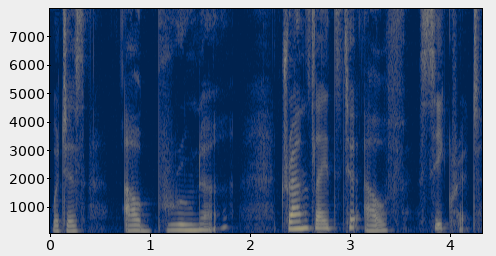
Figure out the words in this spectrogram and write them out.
which is Albruna, translates to elf secret.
